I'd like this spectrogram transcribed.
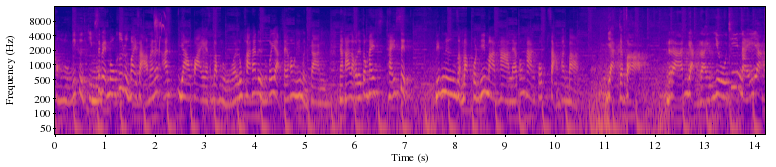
ของหนูนี่คือกี่โมง11โมงครึ่งถึงบ่ายสามนะอันยาวไปอะสำหรับหนูว่าลูกค้าท่านอื่นเขาก็อยากใช้ห้องนี้เหมือนกันนะคะ เราก็เลยต้องให้ใช้สิทธิ์นิดนึงสำหรับคนที่มาทานแล้วต้องทานครบ 3,000 บาท อยากจะฝากร้านอย่างไรอยู่ที่ไหนอย่าง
